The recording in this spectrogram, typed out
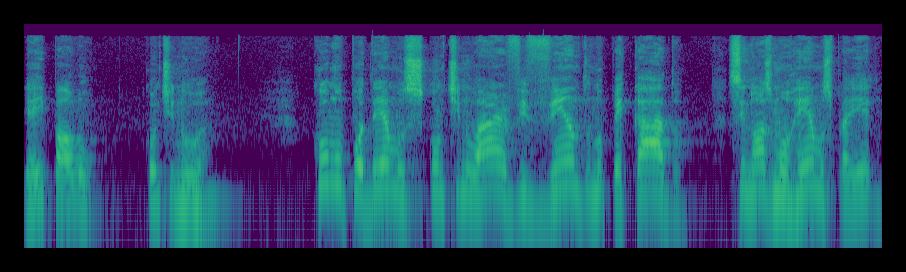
E aí Paulo continua: Como podemos continuar vivendo no pecado se nós morremos para ele?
